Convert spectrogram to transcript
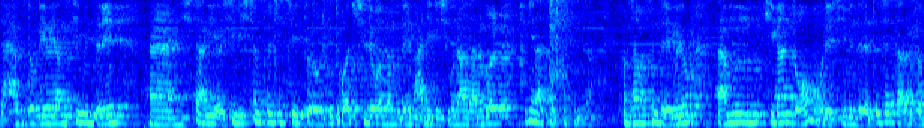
야, 그래도 우리 의양 시민들이 에, 시장이 열심히 시정 펼칠 수 있도록 이렇게 도와주시려고 하는 분들이 많이 계시구나라는 걸 확인할 수 있었습니다. 감사 말씀드리고요. 남은 기간도 우리 시민들의 뜻에 따라서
